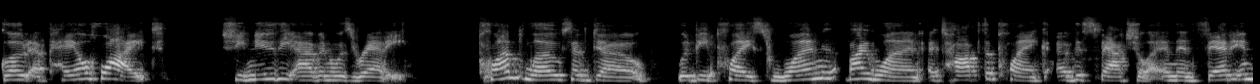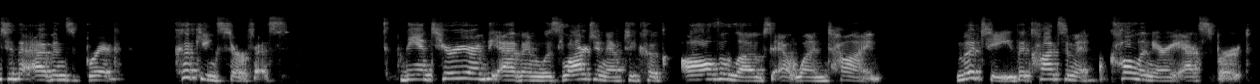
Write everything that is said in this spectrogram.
glowed a pale white, she knew the oven was ready. Plump loaves of dough would be placed one by one atop the plank of the spatula and then fed into the oven's brick cooking surface. The interior of the oven was large enough to cook all the loaves at one time. Mutti, the consummate culinary expert,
